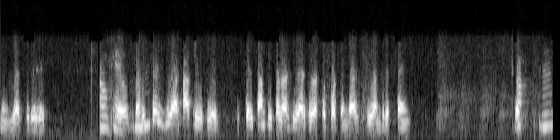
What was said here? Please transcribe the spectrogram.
means we have to do this. Okay. So, but Mhm. still we are happy here. Still some people are there who are supporting us to understand. Uh, mhm.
